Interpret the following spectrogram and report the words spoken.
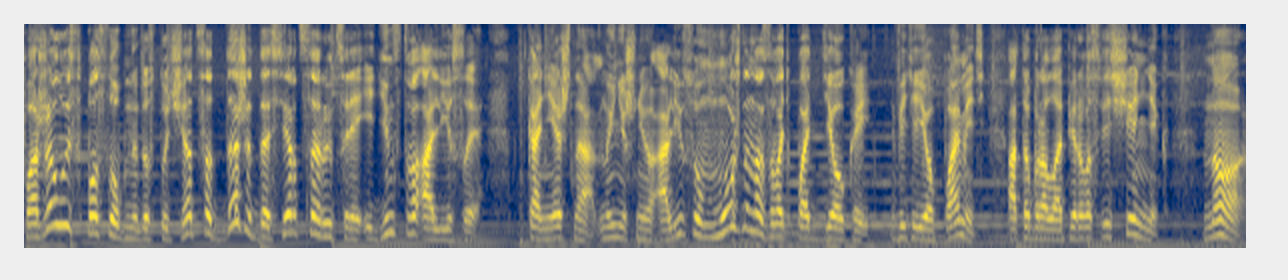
пожалуй, способны достучаться даже до сердца рыцаря единства Алисы. Конечно, нынешнюю Алису можно назвать подделкой, ведь ее память отобрала первосвященник. Но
